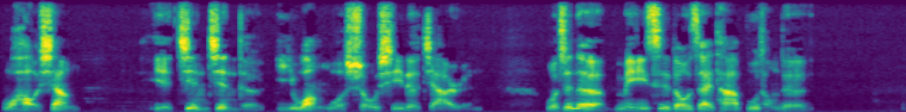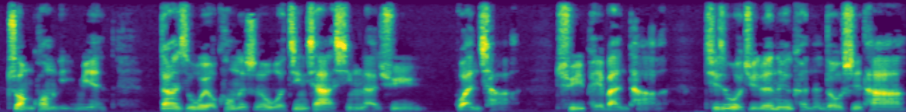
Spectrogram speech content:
我好像。也渐渐的遗忘我熟悉的家人，我真的每一次都在他不同的状况里面，当然是我有空的时候，我静下心来去观察，去陪伴他。其实我觉得那个可能都是他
